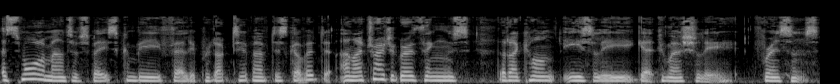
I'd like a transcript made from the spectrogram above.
A small amount of space can be fairly productive, I've discovered, and I try to grow things that I can't easily get commercially. For instance,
